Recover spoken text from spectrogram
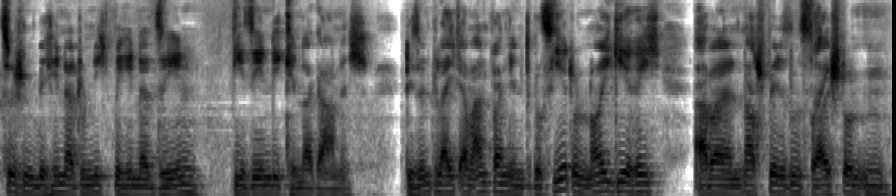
zwischen behindert und nicht behindert sehen, die sehen die Kinder gar nicht. Die sind vielleicht am Anfang interessiert und neugierig, aber nach spätestens drei Stunden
